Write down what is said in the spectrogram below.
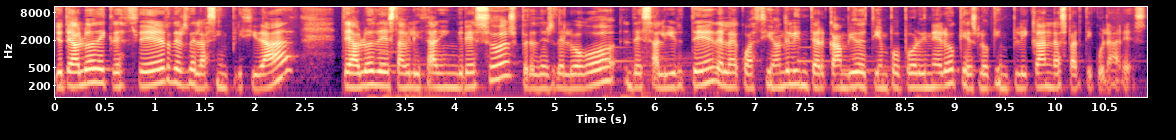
Yo te hablo de crecer desde la simplicidad, te hablo de estabilizar ingresos, pero desde luego de salirte de la ecuación del intercambio de tiempo por dinero, que es lo que implican las particulares.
